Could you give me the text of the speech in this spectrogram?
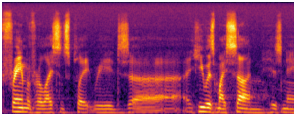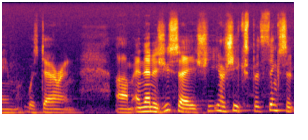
frame of her license plate reads, uh, "He was my son. His name was Darren." Um, and then, as you say, she, you know, she exp- thinks that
